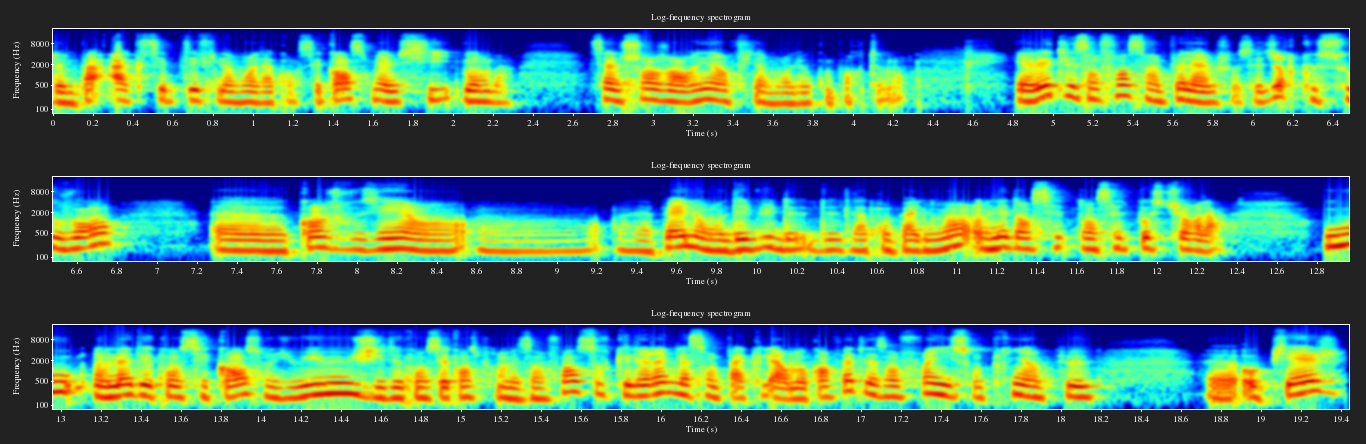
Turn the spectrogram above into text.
De ne pas accepter finalement la conséquence, même si, bon, bah, ça ne change en rien finalement le comportement. Et avec les enfants, c'est un peu la même chose. C'est-à-dire que souvent, euh, quand je vous ai en, appel, en début de, l'accompagnement, on est dans cette, dans cette posture-là, où on a des conséquences. On dit oui, oui, j'ai des conséquences pour mes enfants, sauf que les règles ne sont pas claires. Donc en fait, les enfants, ils sont pris un peu euh, au piège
